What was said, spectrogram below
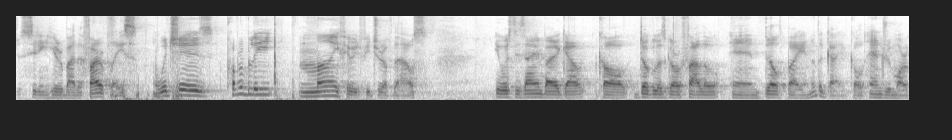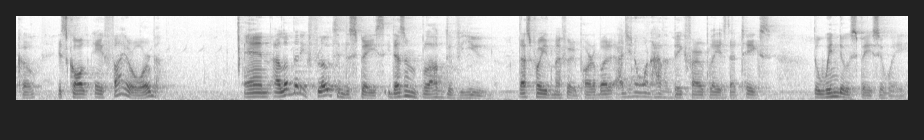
Just sitting here by the fireplace, which is probably my favorite feature of the house. It was designed by a guy called Douglas Garofalo and built by another guy called Andrew Marco. It's called a fire orb, And I love that it floats into space. It doesn't block the view. That's probably my favorite part about it. I just don't want to have a big fireplace that takes the window space away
